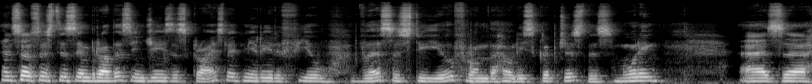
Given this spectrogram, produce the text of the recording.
And so, sisters and brothers in Jesus Christ, let me read a few verses to you from the Holy Scriptures this morning. As, uh,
